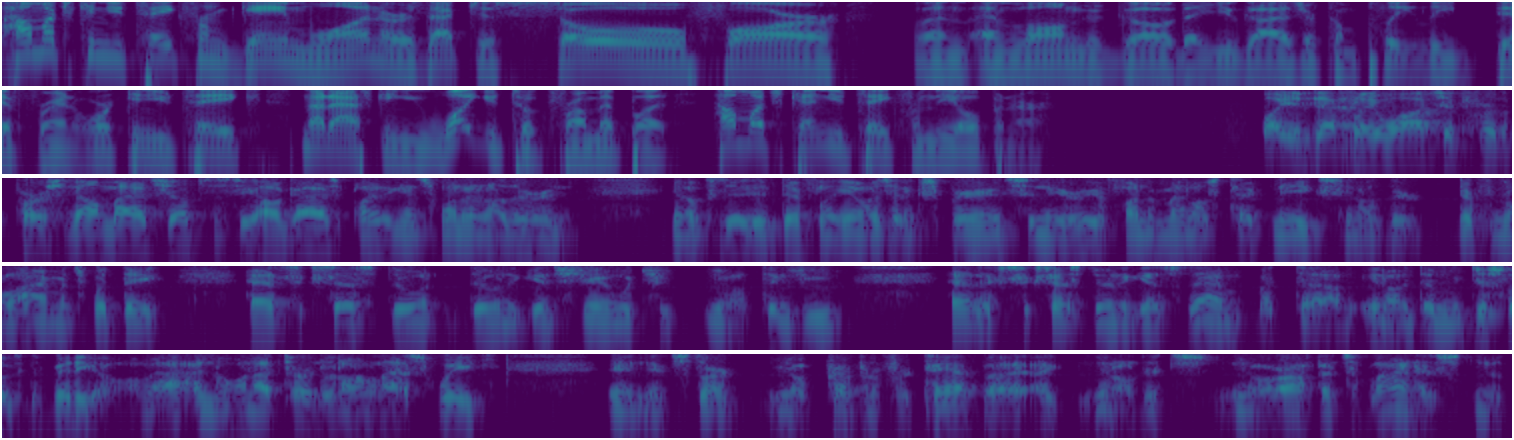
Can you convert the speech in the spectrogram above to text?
How much can you take from game one, or is that just so far and, and long ago that you guys are completely different? Or can you take, I'm not asking you what you took from it, but how much can you take from the opener? Well, you definitely watch it for the personnel matchups to see how guys played against one another, and you know, because it, it, definitely, you know, is an experience in the area of fundamentals, techniques. You know, their different alignments, what they had success doing doing against you, and what you, you know, things you had success doing against them. But um, you know, I mean, just look at the video. I mean, I know when I turned it on last week, and it started, you know, prepping for Tampa. I, you know, it's you know, our offensive line has, you know,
